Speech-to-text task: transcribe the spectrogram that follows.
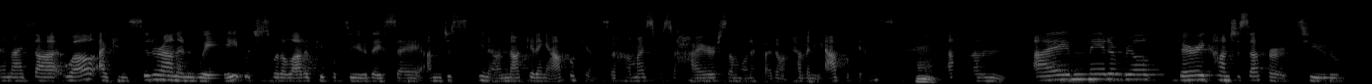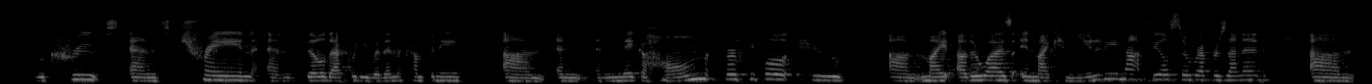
And I thought, well, I can sit around and wait, which is what a lot of people do. They say, I'm just, you know, I'm not getting applicants. So how am I supposed to hire someone if I don't have any applicants? Hmm. Um, I made a real, very conscious effort to recruit and train and build equity within the company um, and, and make a home for people who um, might otherwise in my community not feel so represented. Um,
